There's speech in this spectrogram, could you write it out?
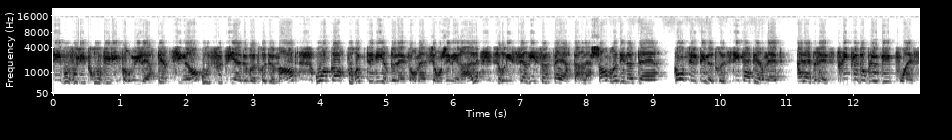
Si vous voulez trouver les formulaires pertinents au soutien de votre demande ou encore pour obtenir de l'information générale sur les services offerts par la Chambre des notaires, consultez notre site Internet à l'adresse www.cnq.org.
